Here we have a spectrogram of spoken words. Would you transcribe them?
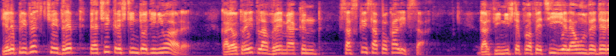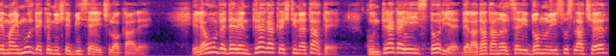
Ele privesc cei drept pe acei creștini de odinioară, care au trăit la vremea când s-a scris Apocalipsa. Dar fiind niște profeții, ele au în vedere mai mult decât niște biserici locale. Ele au în vedere întreaga creștinătate, cu întreaga ei istorie, de la data înălțării Domnului Isus la cer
